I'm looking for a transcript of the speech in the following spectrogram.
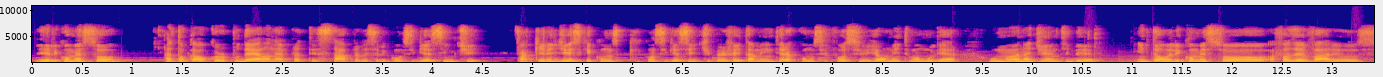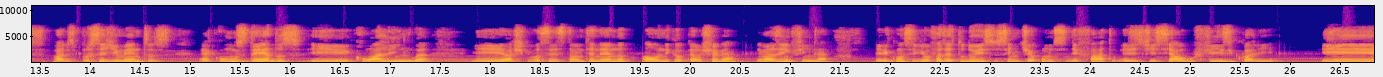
e ele começou a tocar o corpo dela, né, para testar, para ver se ele conseguia sentir. Aqui ele disse que, que conseguia sentir perfeitamente, era como se fosse realmente uma mulher humana diante dele. Então ele começou a fazer vários, vários procedimentos é, com os dedos e com a língua, e acho que vocês estão entendendo aonde que eu quero chegar. Mas enfim, né? Ele conseguiu fazer tudo isso, sentia como se de fato existisse algo físico ali, e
